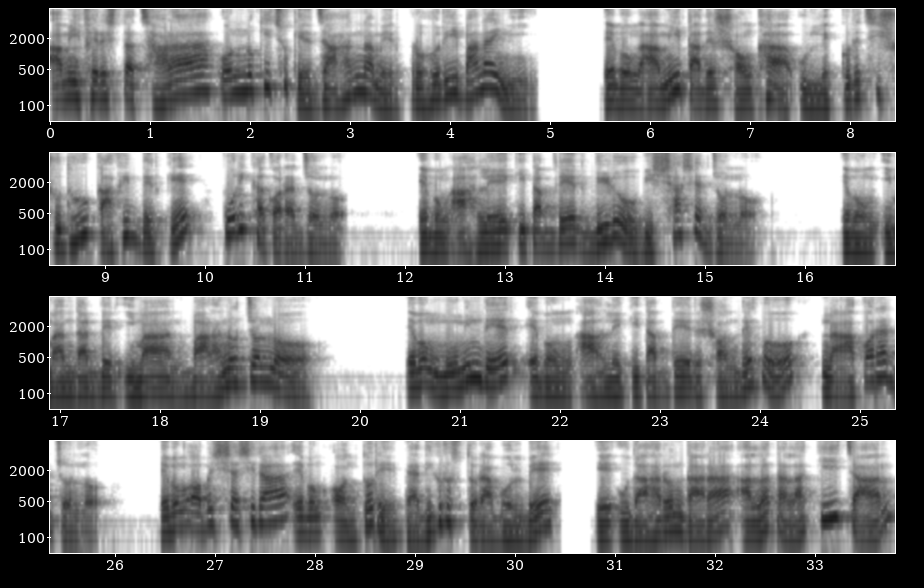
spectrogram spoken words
আমি ফেরেশতা ছাড়া অন্য কিছুকে জাহান্নামের প্রহরী বানাইনি। এবং আমি তাদের সংখ্যা উল্লেখ করেছি শুধু কাফিরদেরকে পরীক্ষা করার জন্য এবং আহলে কিতাবদের দৃঢ় বিশ্বাসের জন্য এবং ইমানদারদের ইমান বাড়ানোর জন্য এবং মুমিনদের এবং আহলে কিতাবদের সন্দেহ না করার জন্য। এবং অবিশ্বাসীরা এবং অন্তরে ব্যাধিগ্রস্তরা বলবে, এ উদাহরণ দ্বারা আল্লাহ তালা কি চান?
